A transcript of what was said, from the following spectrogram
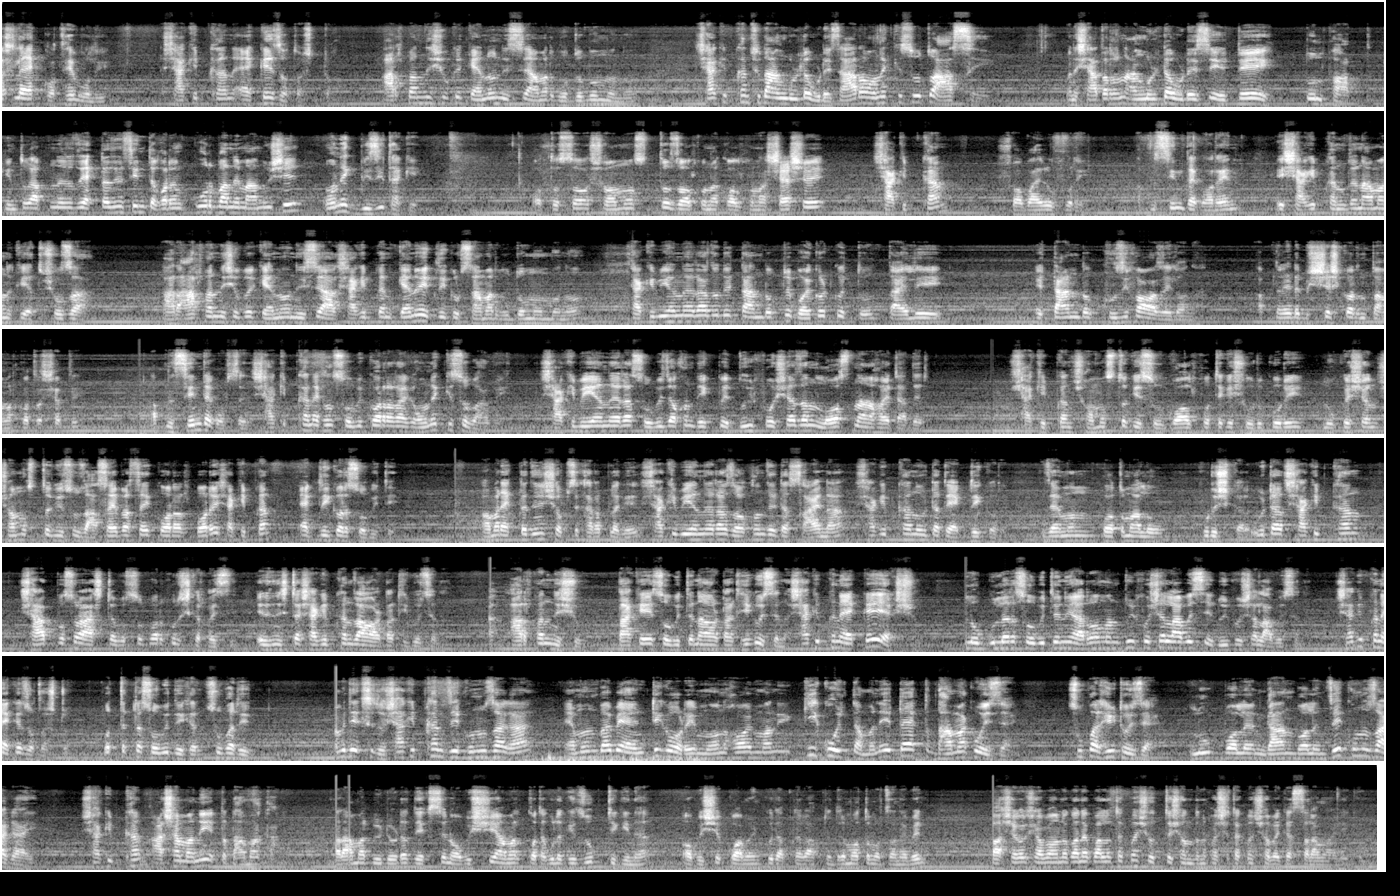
আসলে এক কথাই বলি শাকিব খান একে যথেষ্ট। আরফান নিশুকে কেন নিচ্ছে আমার গদ্যব মনে? শাকিব খান শুধু আঙ্গুলটা উড়েছে আরও অনেক কিছু তো আছে। মানে সাধারণ আঙ্গুলটা উড়েছে এটে তুলফাত। কিন্তু আপনি যদি একটা জিনিস চিন্তা করেন কোরবানে মানুষে অনেক বিজি থাকে। অথচ সমস্ত জল্পনা কল্পনা শেষ হয়ে শাকিব খান সবার উপরে। আপনি চিন্তা করেন এই শাকিব খানটা নামানো কি এত সোজা? আর আরফান নিশুকে কেন নিছে? আর শাকিব খান কেন এগ্রি করছে আমার উদ্যম মনে সাকিবিয়ানেরা যদি তাণ্ডবকে বয়কট করতো, তাইলে এই তাণ্ডব খুঁজে পাওয়া যাইল না। আপনারা এটা বিশ্বাস করেন তো আমার কথার সাথে? আপনি চিন্তা করছেন, শাকিব খান এখন ছবি করার আগে অনেক কিছু ভাবে। সাকিবিয়ানেরা ছবি যখন দেখবে, দুই পয়সা যেন লস না হয় তাদের। শাকিব খান সমস্ত কিছু গল্প থেকে শুরু করে লোকেশন, সমস্ত কিছু যাচাই বাছাই করার পরে শাকিব খান অ্যাগ্রি করে ছবিতে। আমার একটা জিনিস সবচেয়ে খারাপ লাগে, সাকিব ইয়ানেরা যখন যেটা চায় না শাকিব খান ওইটাতে অ্যাগ্রি করে। যেমন প্রথম আলো, পুরস্কার, ওইটা শাকিব খান সাত বছর, আটটা বছর পর পুরস্কার হয়েছে এই জিনিসটা শাকিব খান যাওয়াটা ঠিক হয়েছে না। আরফান নিশু, তাকে ছবিতে নেওয়াটা ঠিক হয়েছে না। শাকিব খান একাই একশো। লোকগুলার ছবিতে নিয়ে আরও মানে দুই পয়সা লাভ হয়েছে, দুই পয়সা লাভ হয়েছে না। শাকিব খান একে যথেষ্ট। প্রত্যেকটা ছবি দেখেন সুপারহিট আমি দেখছি তো, শাকিব খান যে কোনো জায়গায় এমনভাবে অ্যান্টি করে, মন হয় মানে কি করতাম মানে এটা একটা ধামাক হয়ে যায়, সুপার হিট হয়ে যায়। লুক বলেন, গান বলেন, যে কোনো জায়গায় শাকিব খান আসা মানে একটা ধামাকা। আর আমার ভিডিওটা দেখছেন, অবশ্যই আমার কথাগুলো কি যুক্তি কিনা, অবশ্যই কমেন্ট করে আপনারা আপনাদের মতামত জানাবেন। আশা করি সবাই অনেক অনেক ভালো থাকবেন সত্যি সন্তানের পাশে থাকবেন। সবাইকে আসসালামু আলাইকুম।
